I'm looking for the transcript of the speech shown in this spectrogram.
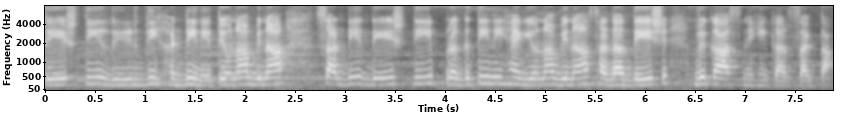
ਦੇਸ਼ ਦੀ ਰੀੜ ਦੀ ਹੱਡੀ ਨੇ ਤੇ ਉਹਨਾਂ ਬਿਨਾ ਸਾਡੇ ਦੇਸ਼ ਦੀ ਪ੍ਰਗਤੀ ਨਹੀਂ ਹੈਗੀ, ਉਹਨਾਂ ਬਿਨਾ ਸਾਡਾ ਦੇਸ਼ ਵਿਕਾਸ ਨਹੀਂ ਕਰ ਸਕਦਾ।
